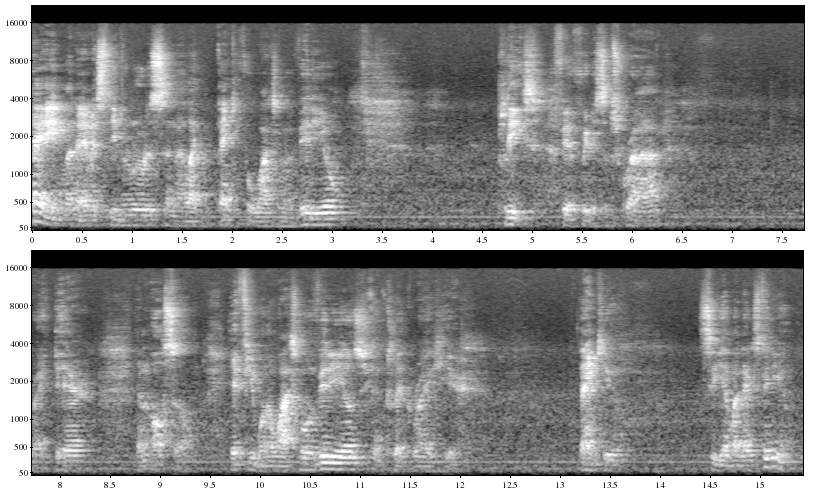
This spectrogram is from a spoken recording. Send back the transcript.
Hey, my name is Stephen Rudison. I'd like to thank you for watching my video. Please feel free to subscribe right there. And also, if you want to watch more videos, you can click right here. Thank you. See you in my next video.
